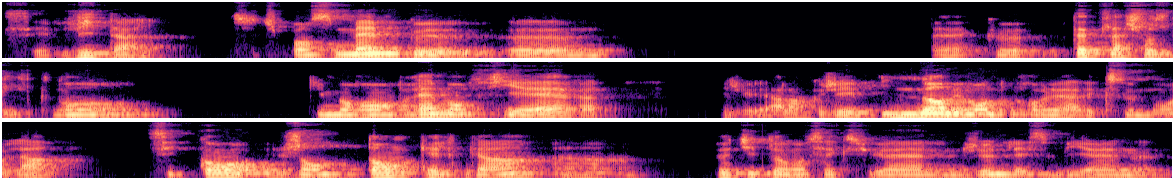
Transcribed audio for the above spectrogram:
C'est vital. Si tu penses même que, euh, euh, que peut-être la chose qui me rend vraiment fier, alors que j'ai énormément de problèmes avec ce mot-là, c'est quand j'entends quelqu'un, un petit homosexuel, une jeune lesbienne,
